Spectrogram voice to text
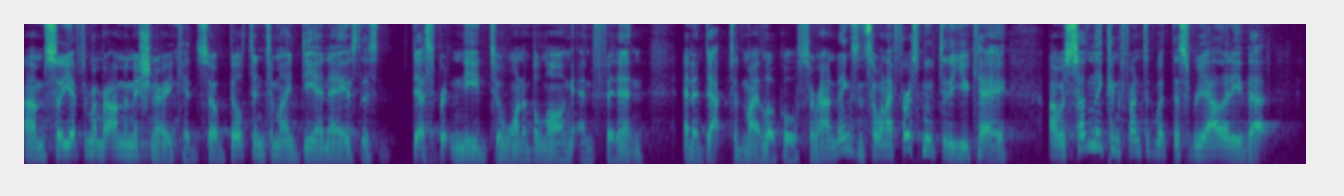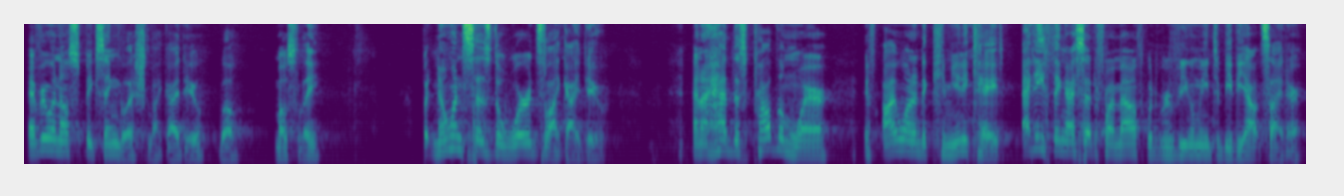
Um, so you have to remember, I'm a missionary kid. So built into my DNA is this desperate need to want to belong and fit in and adapt to my local surroundings. And so when I first moved to the UK, I was suddenly confronted with this reality that everyone else speaks English like I do. Well, mostly. But no one says the words like I do. And I had this problem where if I wanted to communicate, anything I said from my mouth would reveal me to be the outsider.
